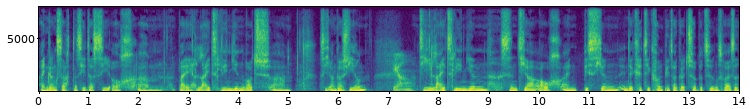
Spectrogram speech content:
Eingangs sagten Sie, dass Sie auch ähm, bei Leitlinienwatch ähm, sich engagieren. Ja. Die Leitlinien sind ja auch ein bisschen in der Kritik von Peter Götzsche, beziehungsweise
